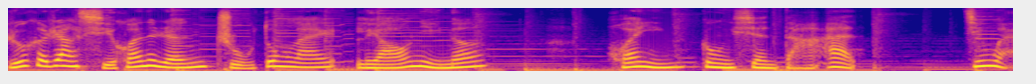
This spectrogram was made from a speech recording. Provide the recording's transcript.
如何让喜欢的人主动来聊你呢？欢迎贡献答案。今晚，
